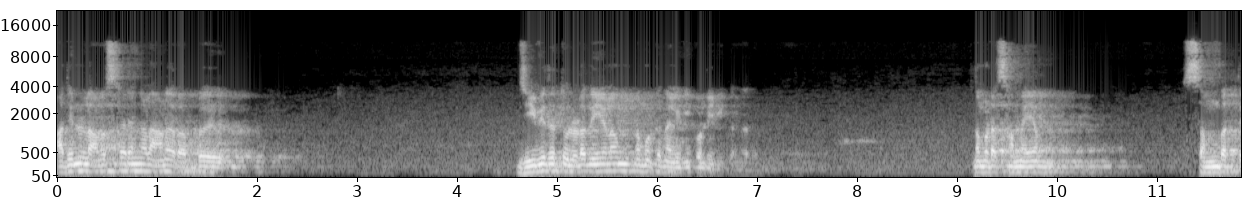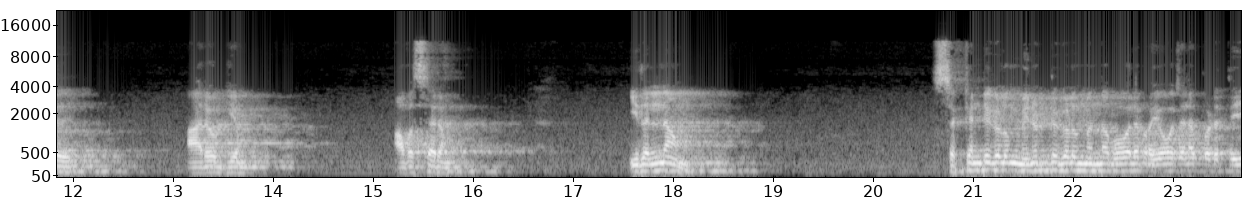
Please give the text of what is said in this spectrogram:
അതിനുള്ള അവസരങ്ങളാണ് റബ്ബ് ജീവിതത്തിലുടനീളം നമുക്ക് നൽകിക്കൊണ്ടിരിക്കുന്നത്. നമ്മുടെ സമയം സമ്പത്ത് ആരോഗ്യം അവസരം ഇതെല്ലാം സെക്കൻഡുകളും മിനിറ്റുകളും എന്ന പോലെ പ്രയോജനപ്പെടുത്തി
